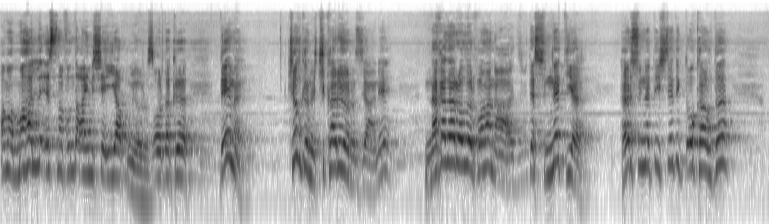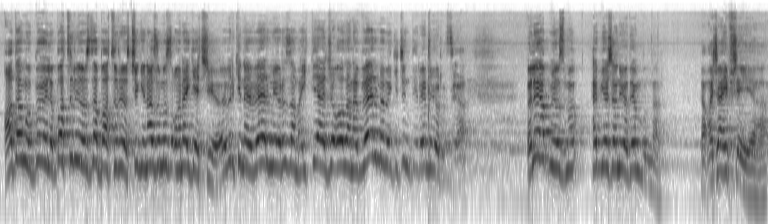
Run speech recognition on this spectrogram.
Ama mahalle esnafında aynı şeyi yapmıyoruz. Oradaki değil mi? Çılgını çıkarıyoruz yani. Ne kadar olur falan. Aa, bir de sünnet ya. Her sünneti işledik de o kaldı. Adamı böyle batırıyoruz da batırıyoruz. Çünkü nazımız ona geçiyor. Öbürküne vermiyoruz ama ihtiyacı olana vermemek için direniyoruz ya. Öyle yapmıyoruz mu? Hep yaşanıyor değil mi bunlar? Ya acayip şey ya.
